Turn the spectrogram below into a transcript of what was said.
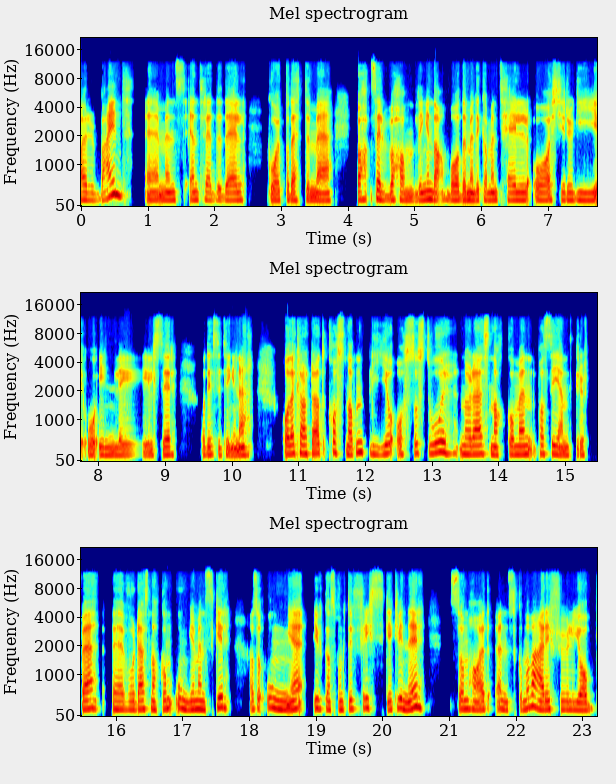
arbeid, eh, mens en tredjedel går på dette med selve behandlingen, da, både medikamentell og kirurgi og innleggelser og disse tingene. Og det er klart at kostnaden blir jo også stor når det er snakk om en pasientgruppe eh, hvor det er snakk om unge mennesker, altså unge, i utgangspunktet friske kvinner som har et ønske om å være i full jobb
